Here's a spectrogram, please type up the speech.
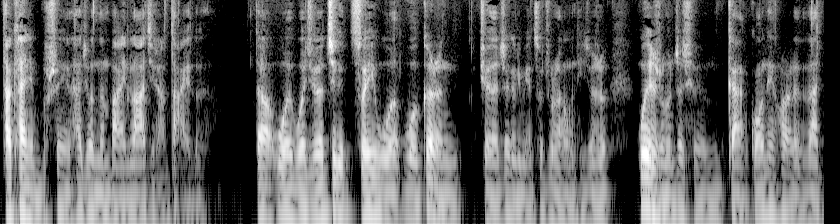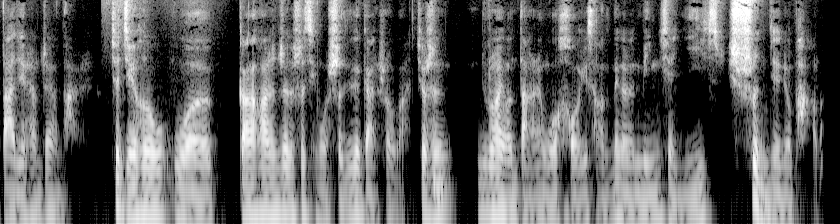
他看你不顺眼，他就能把你拉街上打一顿。但我我觉得这个，所以我我个人觉得这个里面最重要的问题就是为什么这群人敢光天化日的在大街上这样打人？就结合我刚刚发生这个事情，我实际的感受吧，就是路上有人打人，我吼一嗓子，那个人明显一瞬间就怕了。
